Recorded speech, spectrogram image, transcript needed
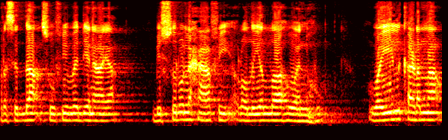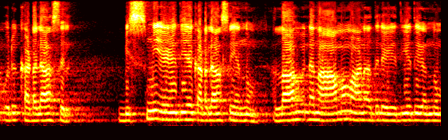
പ്രസിദ്ധ സൂഫി വര്യനായ ബിഷറുൽ ഹാഫി റളിയല്ലാഹു അൻഹു വയിൽ കടന്ന ഒരു കടലാസിൽ ബിസ്മി എഴുതിയ കടലാസ് എന്നും അള്ളാഹുവിന്റെ നാമമാണ് അതിൽ എഴുതിയത് എന്നും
